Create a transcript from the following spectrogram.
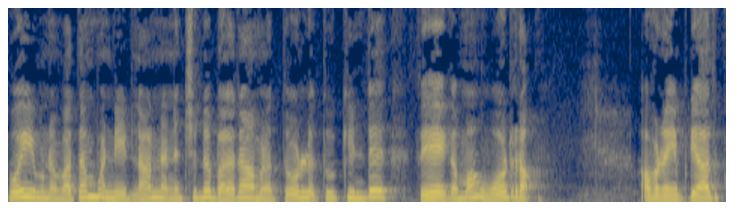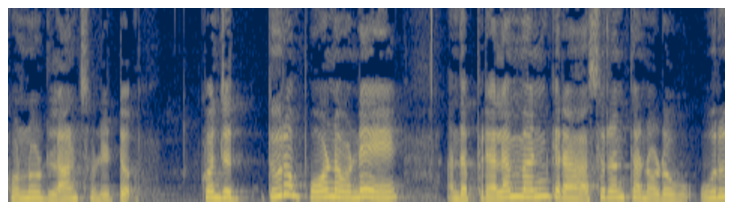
போய் இவனை வதம் பண்ணிடலான்னு நினச்சிட்டு பலராமனை தோளில் தூக்கிண்டு வேகமாக ஓடுறான். அவனை எப்படியாவது கொண்டுடலான்னு சொல்லிட்டு. கொஞ்சம் தூரம் போனவுடனே அந்த பிரலமன்கிற அசுரன் தன்னோட உரு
